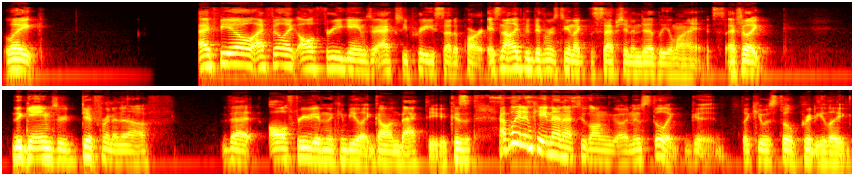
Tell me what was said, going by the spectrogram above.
Like I feel I feel like all three games are actually pretty set apart. It's not like the difference between like Deception and Deadly Alliance. I feel like the games are different enough that all three of them can be like gone back to. you. Because I played MK9 not too long ago and it was still like good. Like it was still pretty like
